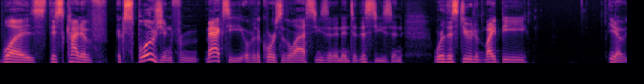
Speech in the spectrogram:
was this kind of explosion from Maxey over the course of the last season and into this season, where this dude might be you know,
